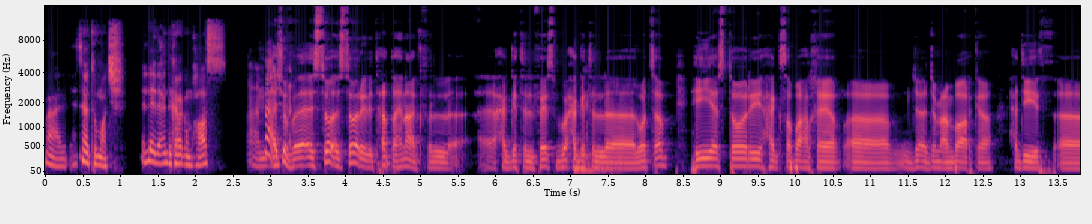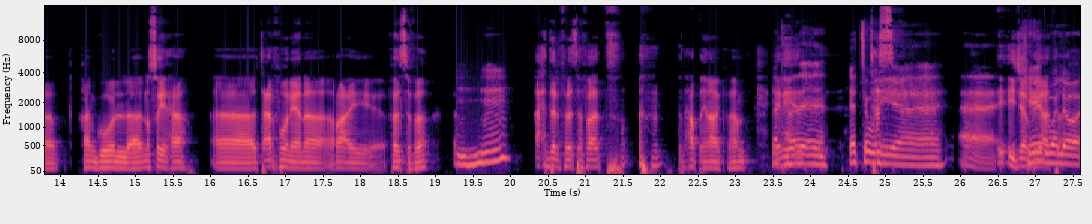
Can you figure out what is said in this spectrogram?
ما أدري أحس إنه too much إلا إذا عندك رقم خاص. لا شوف ال sto- ال story اللي تحطها هناك في حقة الفيسبوك حقة ال- الواتساب هي story حق صباح الخير آه، جمعة مباركة حديث آه، خلينا نقول آه، نصيحة تعرفوني أنا راعي فلسفة. احدى الفلسفات تنحط هناك فهمت؟ يعني لا تسوي آه، آه،. share ولا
